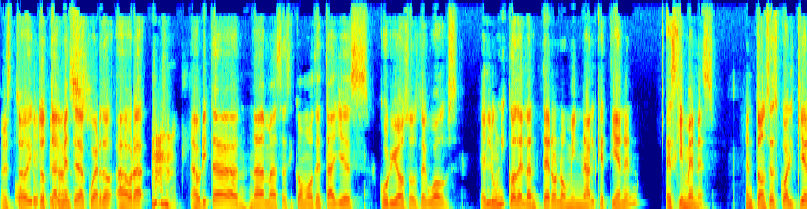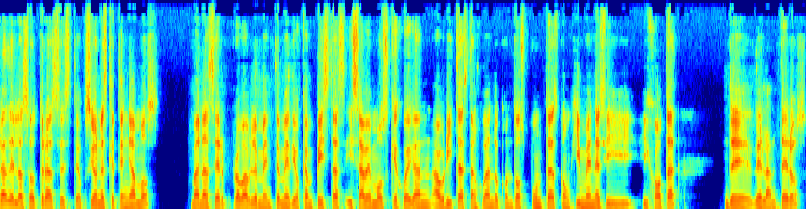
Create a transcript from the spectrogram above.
Estoy totalmente de acuerdo. Ahora, ahorita nada más así como detalles curiosos de Wolves. El único delantero nominal que tienen es Jiménez. Entonces, cualquiera de las otras este, opciones que tengamos van a ser probablemente mediocampistas y sabemos que juegan ahorita están jugando con dos puntas con Jiménez y, y Jota de delanteros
